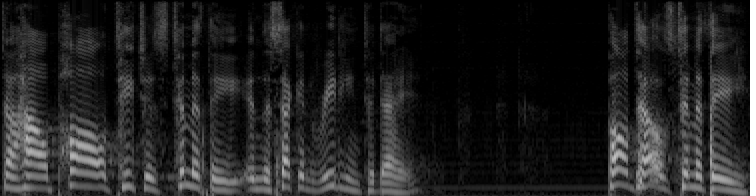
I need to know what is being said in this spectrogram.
to how Paul teaches Timothy in the second reading today. Paul tells Timothy,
